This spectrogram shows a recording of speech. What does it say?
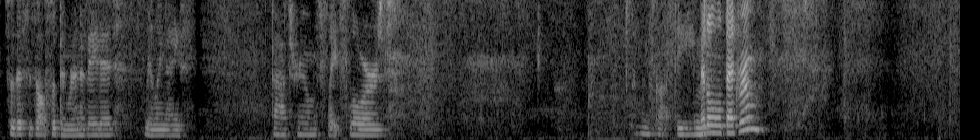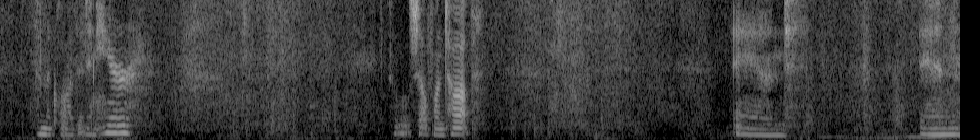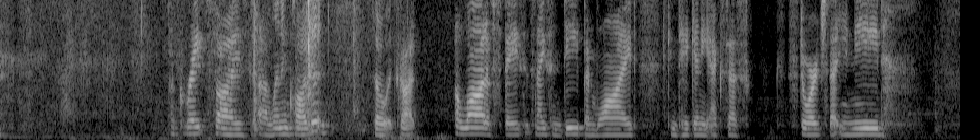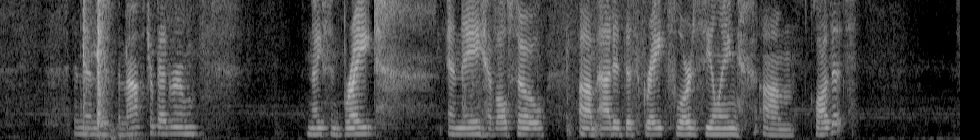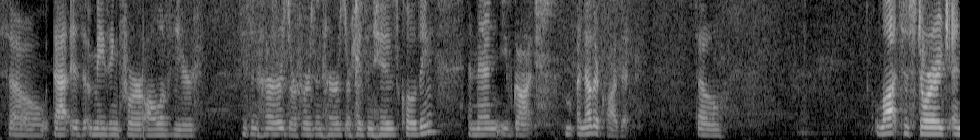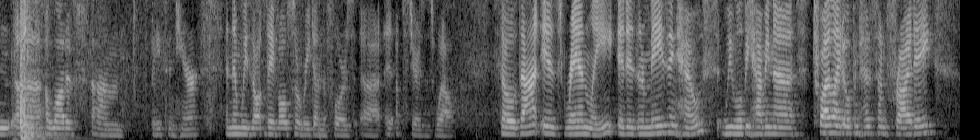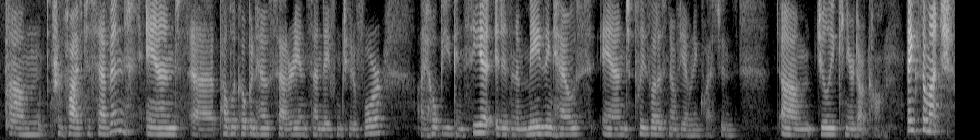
So this has also been renovated, really nice. bathroom, slate floors. We've got the middle bedroom. And the closet in here. It's a little shelf on top. And then a great sized uh, linen closet. So it's got a lot of space. It's nice and deep and wide. can take any excess storage that you need. And then there's the master bedroom. Nice and bright. And they have also um, added this great floor to ceiling um, closets. So that is amazing for all of your his and hers or hers and hers or his and his clothing. And then you've got another closet. So lots of storage and uh, a lot of um, space in here. And then we've they've also redone the floors uh, upstairs as well. So that is Ranleigh. It is an amazing house. We will be having a Twilight open house on Friday um, from 5 to 7 and uh, public open house Saturday and Sunday from 2 to 4. I hope you can see it. It is an amazing house and please let us know if you have any questions. Um, JulieKinnear.com. Thanks so much.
